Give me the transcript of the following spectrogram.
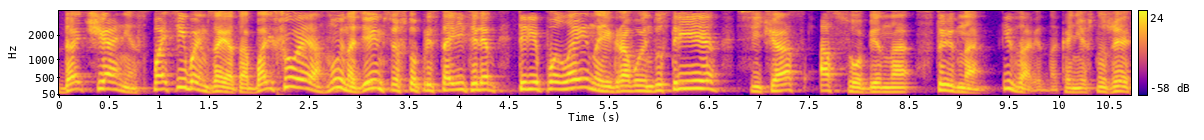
Датчане, спасибо им за это большое. Ну и надеемся, что представителям AAA на игровой индустрии сейчас особенно стыдно. И завидно, конечно же.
